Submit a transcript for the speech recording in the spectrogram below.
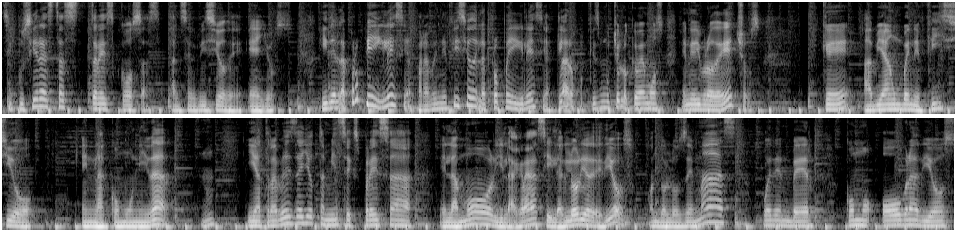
si pusiera estas tres cosas al servicio de ellos y de la propia iglesia, para beneficio de la propia iglesia, claro, porque es mucho lo que vemos en el libro de Hechos, que había un beneficio en la comunidad. Y a través de ello también se expresa el amor y la gracia y la gloria de Dios, cuando los demás pueden ver cómo obra Dios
